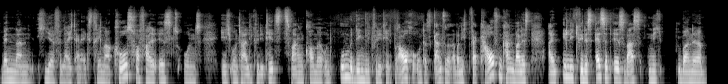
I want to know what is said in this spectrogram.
wenn dann hier vielleicht ein extremer Kursverfall ist und ich unter Liquiditätszwang komme und unbedingt Liquidität brauche und das Ganze dann aber nicht verkaufen kann, weil es ein illiquides Asset ist, was nicht über eine,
